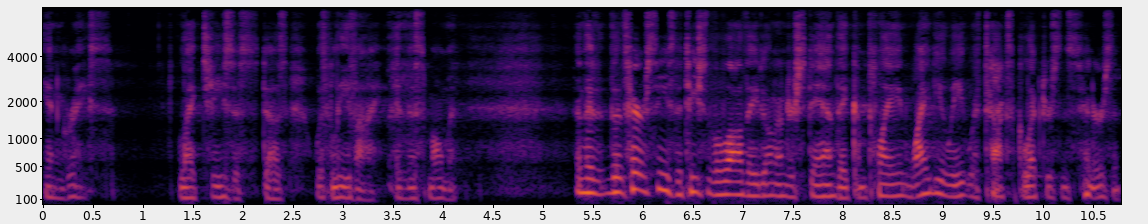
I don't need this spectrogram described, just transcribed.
in grace, like Jesus does with Levi in this moment. And the, the Pharisees, the teachers of the law, they don't understand. They complain. Why do you eat with tax collectors and sinners? And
